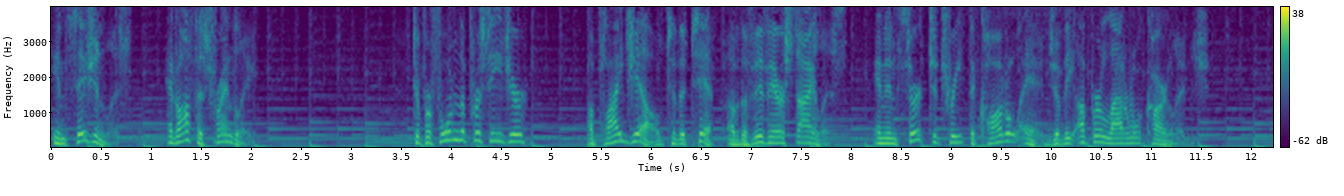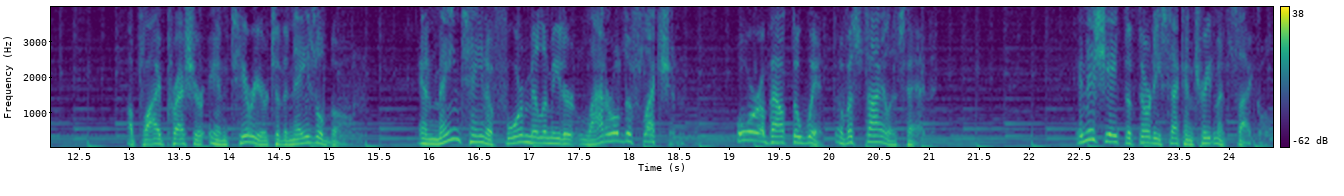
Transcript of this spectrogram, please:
incisionless, and office friendly. To perform the procedure, apply gel to the tip of the VivAer stylus and insert to treat the caudal edge of the upper lateral cartilage. Apply pressure anterior to the nasal bone and maintain a 4 mm lateral deflection or about the width of a stylus head. Initiate the 30 second treatment cycle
